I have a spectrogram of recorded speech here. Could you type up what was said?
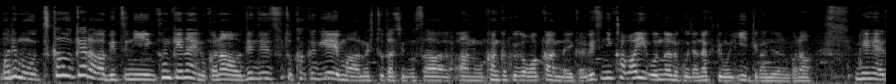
まあでも、使うキャラは別に関係ないのかな。全然ちょっと格ゲーマーの人たちのさ、あの、感覚がわかんないから、別に可愛い女の子じゃなくてもいいって感じなのかな。ねえ。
